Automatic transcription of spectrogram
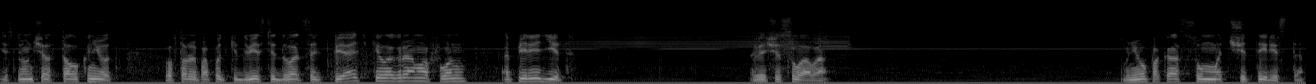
если он сейчас толкнет во второй попытке 225 килограммов, он опередит Вячеслава. У него пока сумма 400.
